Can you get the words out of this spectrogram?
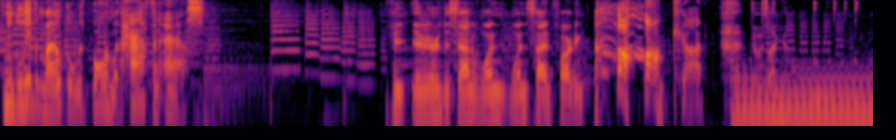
Can you believe it? My uncle was born with half an ass. You ever heard the sound of one one side farting? oh God! It was like a.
